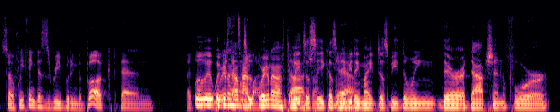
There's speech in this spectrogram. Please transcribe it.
So if we think this is rebooting the book, then like Well, we- we're gonna the have to we're gonna have to wait to see because Yeah. maybe they might just be doing their adaptation for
